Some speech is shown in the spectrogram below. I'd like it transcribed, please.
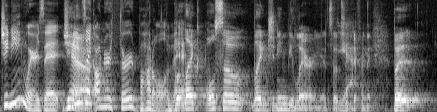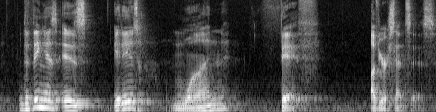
Janine wears it. Janine's Yeah. like on her third bottle of it. but like also like Janine be layering it, so it's Yeah. a different thing. But the thing is, is it is one fifth of your senses,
